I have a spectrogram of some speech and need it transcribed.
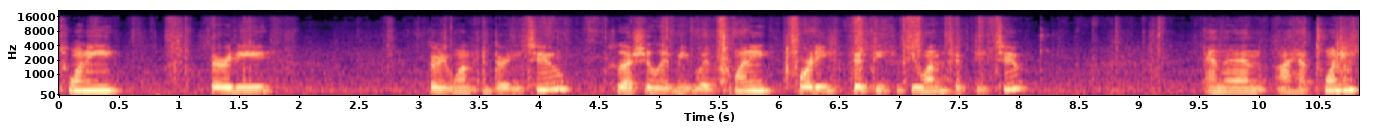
20, 30, 31, and 32. So that should leave me with 20, 40, 50, 51, 52. And then I have 20,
